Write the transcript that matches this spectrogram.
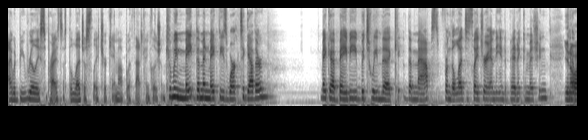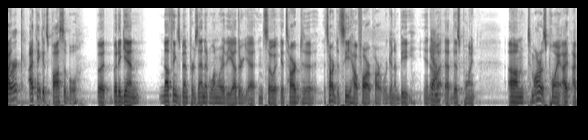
I would be really surprised if the legislature came up with that conclusion. Can we mate them and make these work together? Make a baby between the the maps from the legislature and the independent commission. You Can know, it I, work? I think it's possible, but but again, nothing's been presented one way or the other yet, and so it's hard to it's hard to see how far apart we're going to be. You know, Yeah. at, at this point. Um, tomorrow's point, I, I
